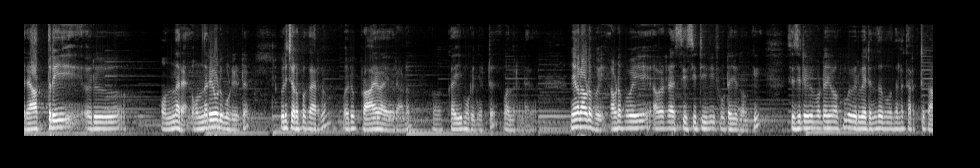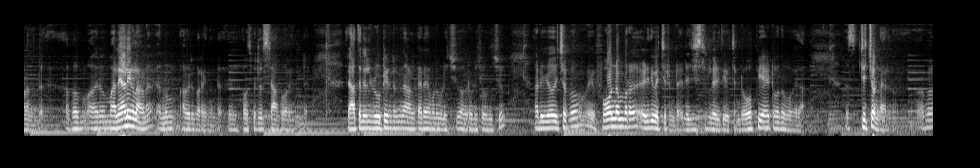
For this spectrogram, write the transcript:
രാത്രി ഒരു ഒന്നര ഒന്നരയോട് കൂടിയിട്ട് ഒരു ചെറുപ്പക്കാരനും ഒരു പ്രായമായ ഒരാളും കൈ മുറിഞ്ഞിട്ട് വന്നിട്ടുണ്ടായിരുന്നു ഞങ്ങൾ അവിടെ പോയി. അവിടെ പോയി അവരുടെ C C T V footage നോക്കി. C C T V footage നോക്കുമ്പോൾ ഇവർ വരുന്നത് പോകുന്നതെല്ലാം കറക്റ്റ് കാണുന്നുണ്ട്. അപ്പം അവർ മലയാളികളാണ് എന്നും അവർ പറയുന്നുണ്ട്. ഹോസ്പിറ്റൽ സ്റ്റാഫ് പറയുന്നുണ്ട്. രാത്രിയിൽ ഡ്യൂട്ടി ഉണ്ടിരുന്ന ആൾക്കാരെ നമ്മൾ വിളിച്ചു അവരോട് ചോദിച്ചു. അവർ ചോദിച്ചപ്പം ഫോൺ നമ്പർ എഴുതി വെച്ചിട്ടുണ്ട് രജിസ്റ്ററിൽ എഴുതി വെച്ചിട്ടുണ്ട്. ഒ പി ആയിട്ട് വന്ന് പോയതാണ് സ്റ്റിച്ച് ഉണ്ടായിരുന്നു. അപ്പോൾ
